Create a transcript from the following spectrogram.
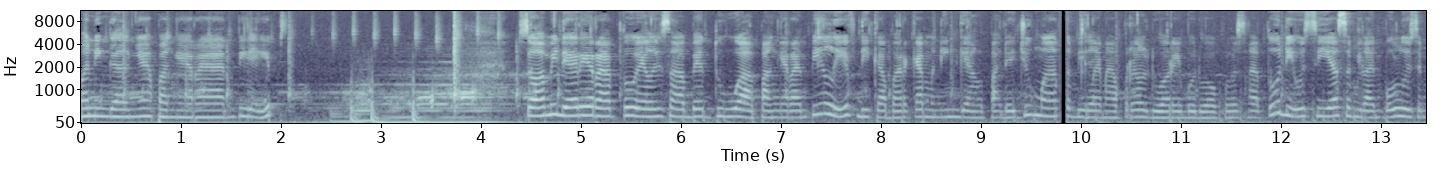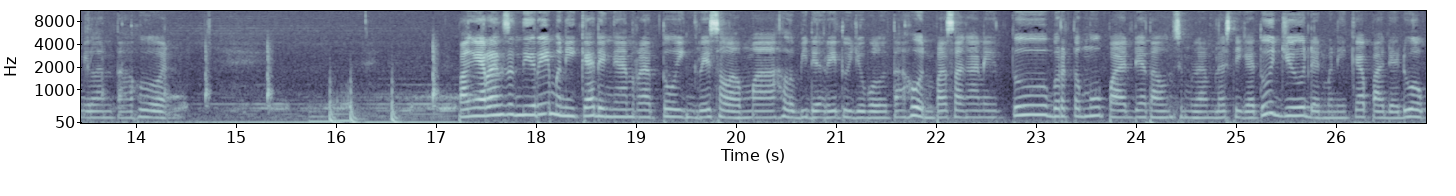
meninggalnya Pangeran Philip. Suami dari Ratu Elizabeth II, Pangeran Philip, dikabarkan meninggal pada Jumat 9 April 2021 di usia 99 tahun. Pangeran sendiri menikah dengan Ratu Inggris selama lebih dari 70 tahun. Pasangan itu bertemu pada tahun 1937 dan menikah pada 20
